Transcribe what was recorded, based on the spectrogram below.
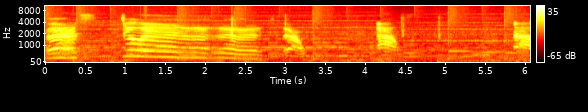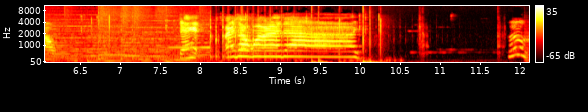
Let's do it! Ow. Ow. Ow. Dang it. I don't wanna die! Woo!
